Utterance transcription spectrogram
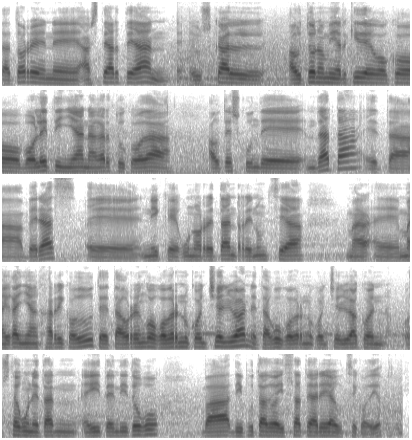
Datorren e, asteartean Euskal Autonomia Erkidegoko boletinean agertuko da hauteskunde data eta beraz e, nik egun horretan renuntzia ma, e, maigainan jarriko dut eta horrengo gobernu kontseiluan eta gu gobernu kontseiluakoen ostegunetan egiten ditugu ba diputadoa izatearea utziko diot.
